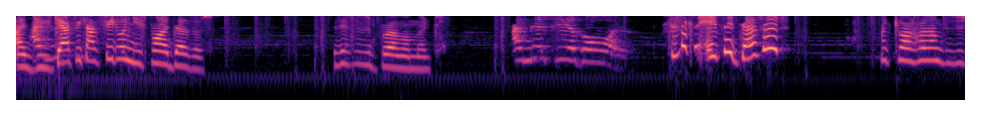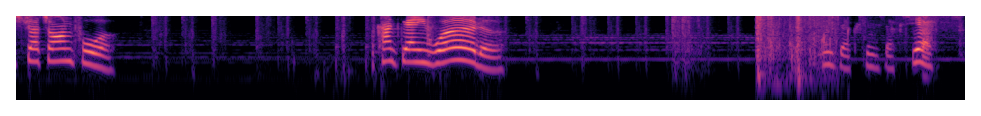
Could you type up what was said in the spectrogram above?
And I you definitely can't speedrun, you spawn a desert. This is a bro moment. I'm literally a god. Is this like an infinite desert? My god, how long does this stretch on for? I can't get any word. Give me stacks, give me stacks. Yes!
